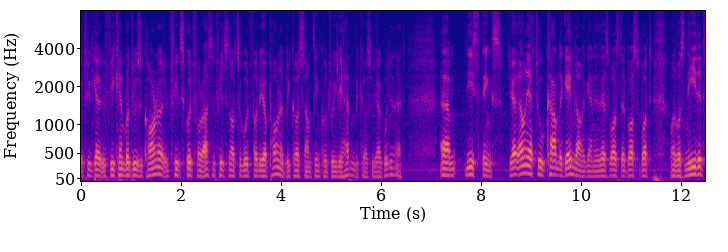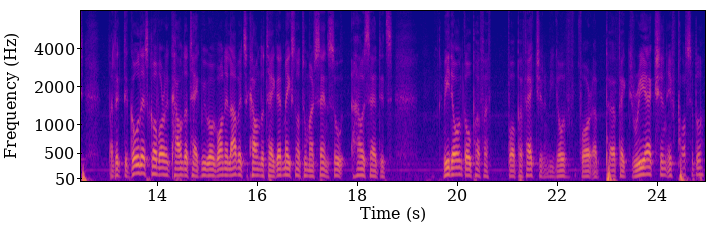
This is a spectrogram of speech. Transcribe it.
if you get if we can produce a corner, it feels good for us. It feels not so good for the opponent because something could really happen because we are good in that. Um, these things you only have to calm the game down again, and that was that was what what was needed. But the, the goal they scored was a counter attack. We were one 0 up. It's a counter attack. That makes not too much sense. So how I said it's we don't go perfect for perfection. We go for a perfect reaction if possible.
